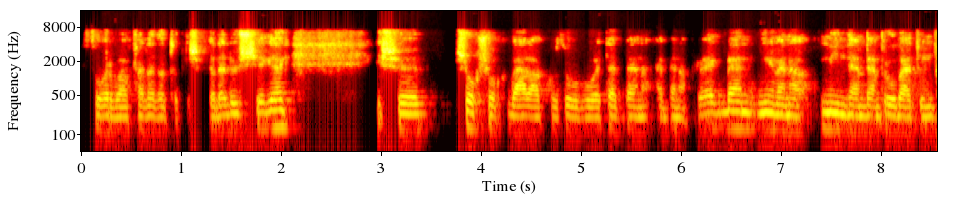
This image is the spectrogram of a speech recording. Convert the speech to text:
szorva feladatok és felelősségek. És sok-sok vállalkozó volt ebben, ebben a projektben. Nyilván a mindenben próbáltunk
